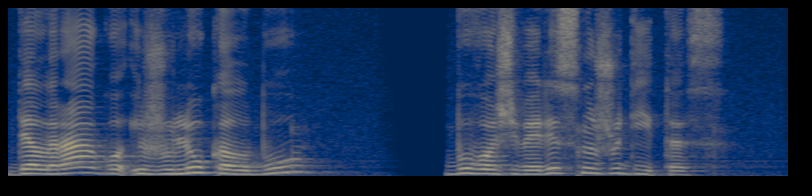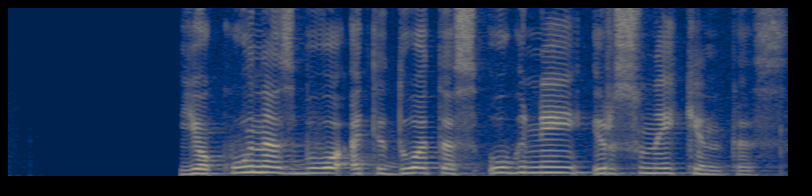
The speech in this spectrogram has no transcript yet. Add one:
dėl rago įžulių kalbų buvo žveris nužudytas. Jo kūnas buvo atiduotas ugniai ir sunaikintas.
